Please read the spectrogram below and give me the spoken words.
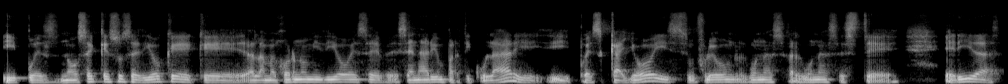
y pues no sé qué sucedió que, que a lo mejor no midió ese escenario en particular y, y pues cayó y sufrió algunas, algunas este, heridas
